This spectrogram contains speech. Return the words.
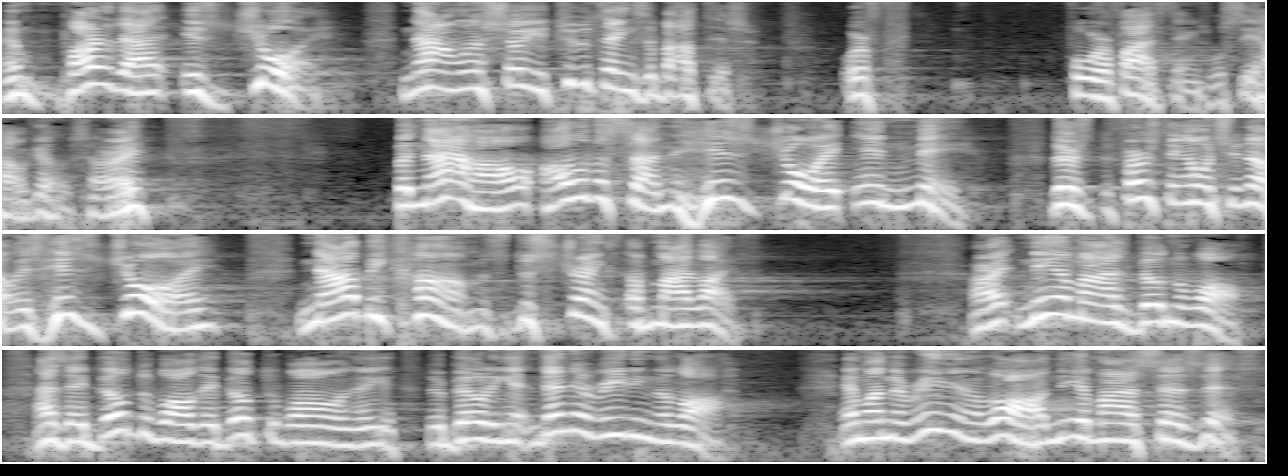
And part of that is joy. Now I want to show you two things about this, or four or five things. We'll see how it goes, all right? But now, all of a sudden, His joy in me. There's the first thing I want you to know is His joy now becomes the strength of my life. All right, Nehemiah is building the wall. As they build the wall, they built the wall and they, they're building it, and then they're reading the law. And when they're reading the law, Nehemiah says this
